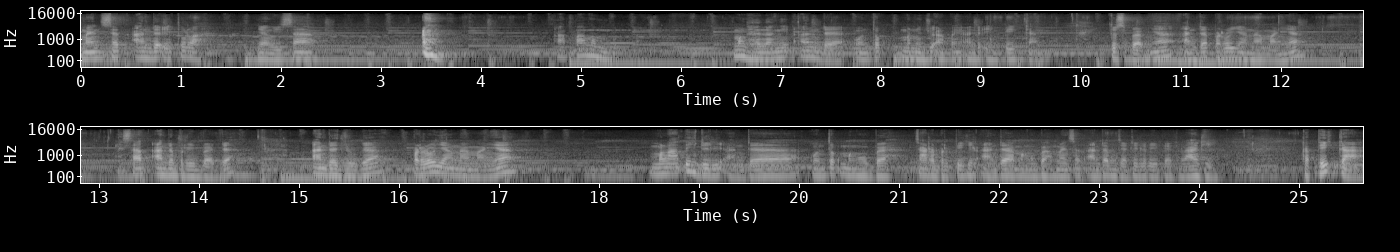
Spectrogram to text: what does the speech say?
Mindset Anda itulah yang bisa apa menghalangi Anda untuk menuju apa yang Anda impikan. Itu sebabnya Anda perlu yang namanya saat Anda beribadah, Anda juga perlu yang namanya melatih diri Anda untuk mengubah cara berpikir Anda, mengubah mindset Anda menjadi lebih baik lagi. Ketika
